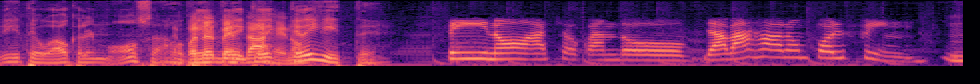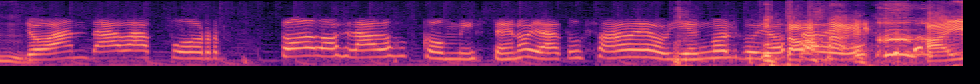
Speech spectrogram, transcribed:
dijiste, wow, qué hermosa. ¿o Después qué- del vendaje, qué- ¿no? ¿Qué dijiste? sí, no, Hacho, cuando ya bajaron por fin, yo andaba por todos lados con mi seno, ya tú sabes, o bien Tú orgullosa estabas de ahí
